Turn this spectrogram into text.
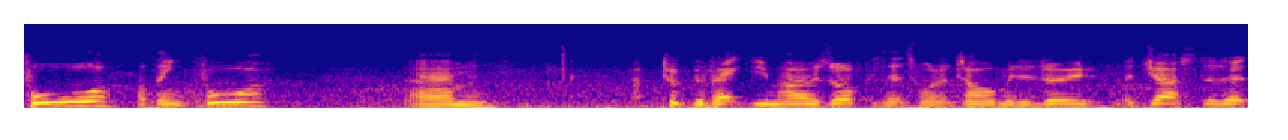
4 I think 4 um, took the vacuum hose off because that's what it told me to do adjusted it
